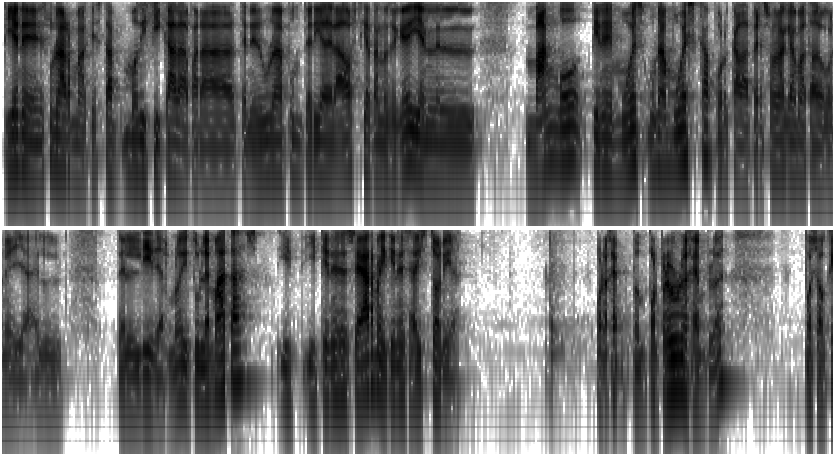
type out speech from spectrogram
Tiene, es un arma que está modificada para tener una puntería de la hostia, tal no sé qué, y en el mango tiene una muesca por cada persona que ha matado con ella, el, el líder, ¿no? Y tú le matas y, y tienes ese arma y tienes esa historia. Por, ejemplo, por poner un ejemplo, ¿eh? Pues ok,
